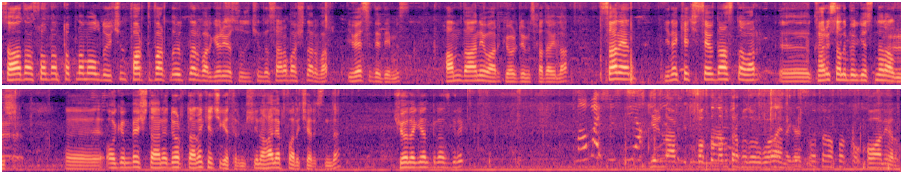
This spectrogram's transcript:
sağdan soldan toplama olduğu için farklı farklı ırklar var görüyorsunuz içinde sarıbaşlar var. İvesi dediğimiz. Hamdani var gördüğümüz kadarıyla. Sanen yine keçi sevdası da var. E, Karisalı bölgesinden almış. E, o gün 5 tane 4 tane keçi getirmiş. Yine Halep var içerisinde. Şöyle gel biraz girek. Girin abi ufaktan da bu tarafa doğru kovalayın da gelsin. O tarafa ko- kovalayalım.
